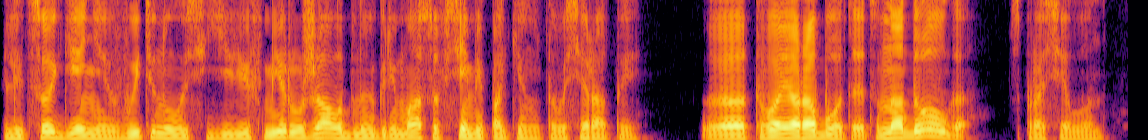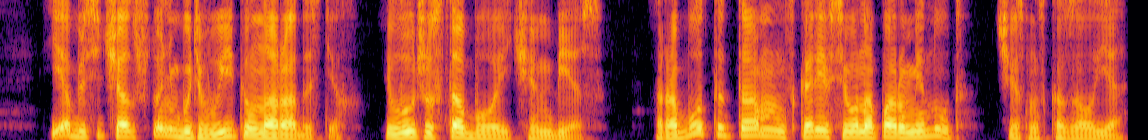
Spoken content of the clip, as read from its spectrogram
Лицо гения вытянулось, явив миру жалобную гримасу всеми покинутого сироты. «А твоя работа — это надолго?» — спросил он. «Я бы сейчас что-нибудь выпил на радостях, и лучше с тобой, чем без. Работа там, скорее всего, на пару минут», — честно сказал я.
